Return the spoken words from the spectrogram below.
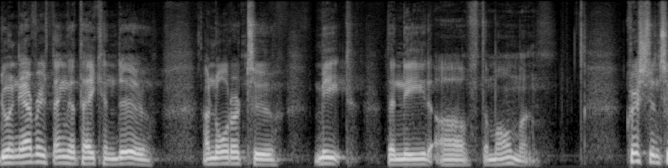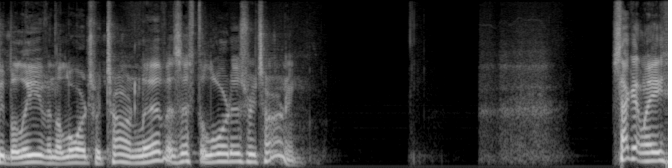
doing everything that they can do in order to meet the need of the moment. Christians who believe in the Lord's return live as if the Lord is returning. Secondly,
